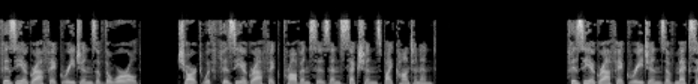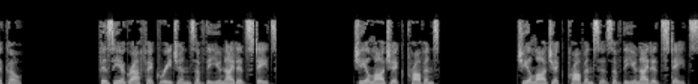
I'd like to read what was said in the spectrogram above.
Physiographic regions of the world. Chart with physiographic provinces and sections by continent. Physiographic regions of Mexico. Physiographic regions of the United States. Geologic province Geologic provinces of the United States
